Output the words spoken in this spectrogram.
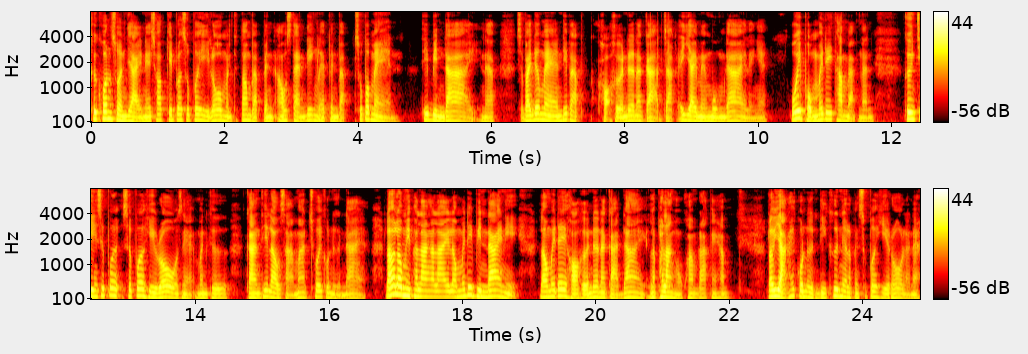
คือคนส่วนใหญ่เนี่ยชอบคิดว่าซูเปอร์ฮีโร่มันจะต้องแบบเป็น outstanding เลยเป็นแบบซูเปอร์แมนที่บินได้นะครับสไปเดอร์แมนที่แบบเหาะเหินเดินอากาศจากไอ้ใยแมงมุมได้อะไรเงี้ยโอ้ยผมไม่ได้ทำแบบนั้น คือจริงซูเปอร์ซูเปอร์ฮีโร่เนี่ยมันคือการที่เราสามารถช่วยคนอื่นได้ แล้วเรามีพลังอะไรเราไม่ได้บินได้นี่ เราไม่ได้เหาะเหินเดินอากาศได้ แล้วพลังของความรักไงครับ เราอยากให้คนอื่นดีขึ้นเนี่ยเราเป็นซูเปอร์ฮีโร่แล้วนะ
